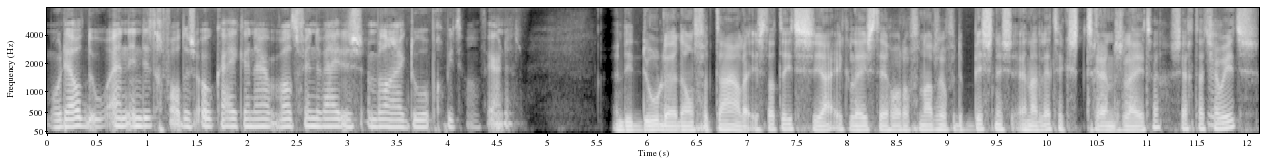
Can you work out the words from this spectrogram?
modeldoel. En in dit geval dus ook kijken naar wat vinden wij dus een belangrijk doel op het gebied van fairness. En die doelen dan vertalen, is dat iets? Ja, ik lees tegenwoordig van alles over de Business Analytics Translator. Zegt dat zoiets?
